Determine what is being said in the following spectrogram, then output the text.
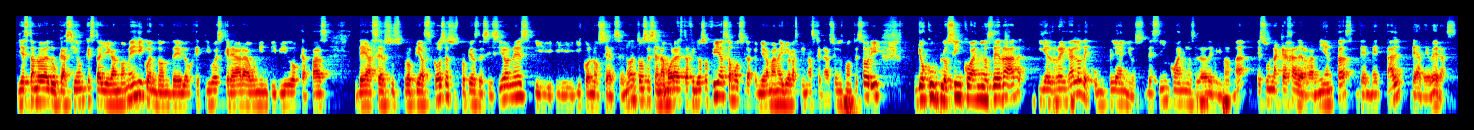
y esta nueva educación que está llegando a México, en donde el objetivo es crear a un individuo capaz de hacer sus propias cosas, sus propias decisiones y, conocerse, ¿no? Entonces se enamora de esta filosofía, somos mi hermana y yo las primeras generaciones Montessori, yo cumplo cinco años de edad y el regalo de cumpleaños de cinco años de edad de mi mamá es una caja de herramientas de metal de adeveras,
